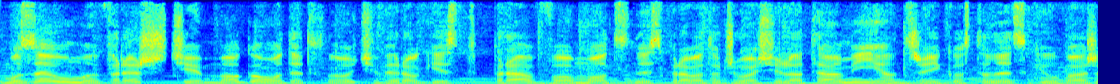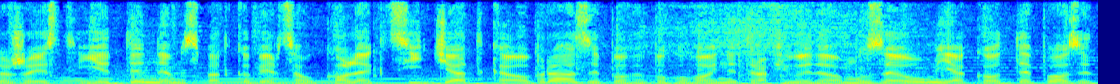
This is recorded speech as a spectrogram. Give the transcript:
Muzeum wreszcie mogą odetchnąć. Wyrok jest prawomocny. Sprawa toczyła się latami. Andrzej Kostanecki uważa, że jest jedynym spadkobiercą kolekcji dziadka. Obrazy po wybuchu wojny trafiły do muzeum jako depozyt.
